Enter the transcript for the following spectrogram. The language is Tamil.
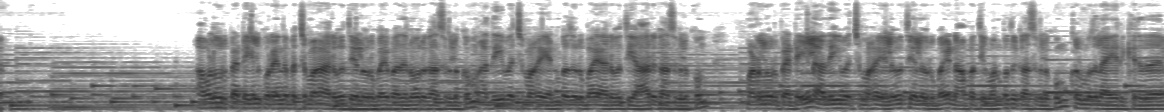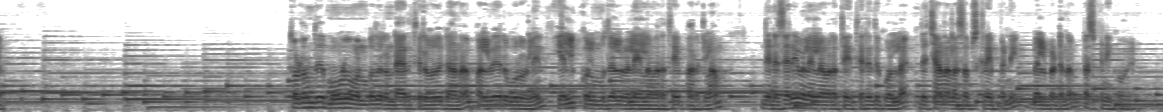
அவலூர் பேட்டையில் குறைந்தபட்சமாக அறுபத்தி ஏழு ரூபாய் பதினோரு காசுகளுக்கும் அதிகபட்சமாக எண்பது ரூபாய் அறுபத்தி ஆறு காசுகளுக்கும் மணலூர்பேட்டையில் அதிகபட்சமாக எழுபத்தி ஏழு ரூபாய் நாற்பத்தி ஒன்பது காசுகளுக்கும் கொள்முதலாயிருக்கிறது. தொடர்ந்து மூணு ஒன்பது ரெண்டாயிரத்தி இருபதுக்கான பல்வேறு ஊர்களின் எல் கொள்முதல் விலை நிலவரத்தை பார்க்கலாம். தினசரி விலை நிலவரத்தை தெரிந்து கொள்ள இந்த சேனலை சப்ஸ்கிரைப் பண்ணி பெல் பட்டனை ப்ரெஸ் பண்ணிக்கோங்க.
